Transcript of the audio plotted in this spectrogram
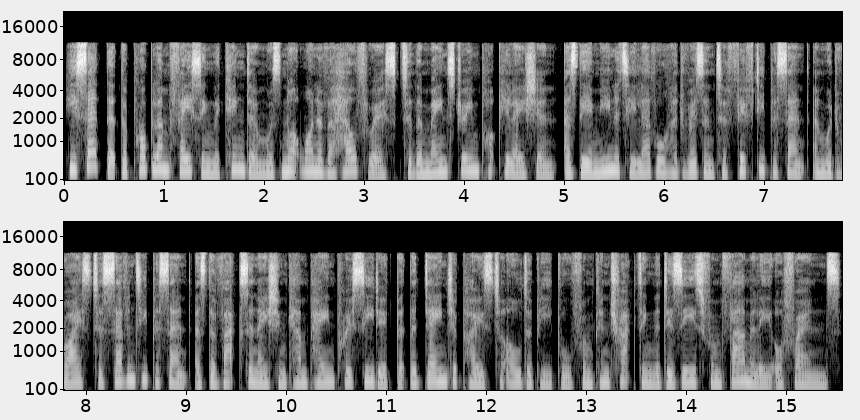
He said that the problem facing the kingdom was not one of a health risk to the mainstream population, as the immunity level had risen to 50% and would rise to 70% as the vaccination campaign proceeded, but the danger posed to older people from contracting the disease from family or friends.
